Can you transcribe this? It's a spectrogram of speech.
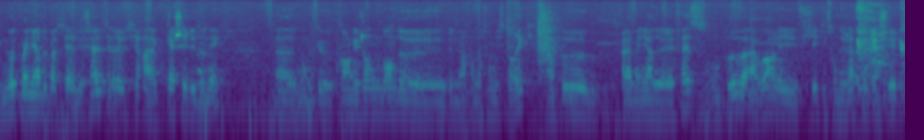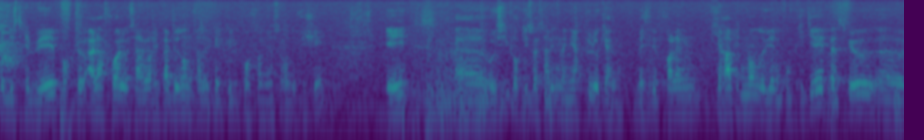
Une autre manière de passer à l'échelle, c'est de réussir à cacher des données. Euh, donc euh, quand les gens demandent euh, de, l'information historique, un peu à la manière de LFS, on peut avoir les fichiers qui sont déjà pré-cachés, pré-distribués, pour que à la fois le serveur n'ait pas besoin de faire de calcul pour fournir ce genre de fichiers, et euh, aussi pour qu'il soit servi de manière plus locale. Mais c'est des problèmes qui rapidement deviennent compliqués parce que euh,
